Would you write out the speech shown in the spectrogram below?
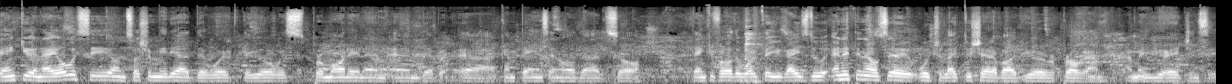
Thank you. And I always see on social media the work that you're always promoting and, and the uh, campaigns and all that. So thank you for all the work that you guys do. Anything else uh, would you like to share about your program? I mean, your agency?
